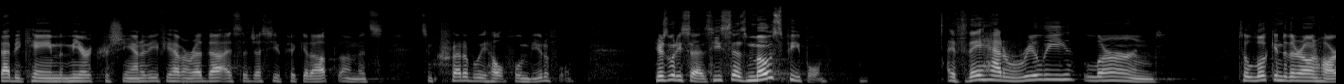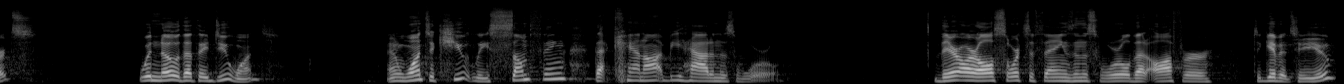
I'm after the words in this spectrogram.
that became Mere Christianity. If you haven't read that, I suggest you pick it up. Um, it's, it's incredibly helpful and beautiful. Here's what he says He says, Most people, if they had really learned to look into their own hearts, would know that they do want and want acutely something that cannot be had in this world. There are all sorts of things in this world that offer to give it to you,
